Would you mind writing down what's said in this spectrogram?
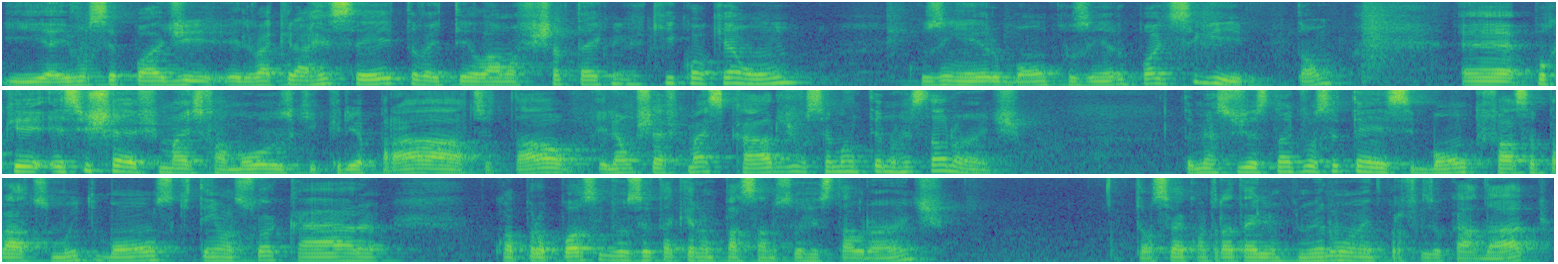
E aí você pode, ele vai criar a receita, vai ter lá uma ficha técnica que qualquer um, cozinheiro bom, cozinheiro, pode seguir. Então, é, porque esse chefe mais famoso que cria pratos e tal, ele é um chefe mais caro de você manter no restaurante. Então, minha sugestão é que você tenha esse bom, que faça pratos muito bons, que tenham a sua cara, com a proposta que você está querendo passar no seu restaurante. Então, você vai contratar ele no primeiro momento para fazer o cardápio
